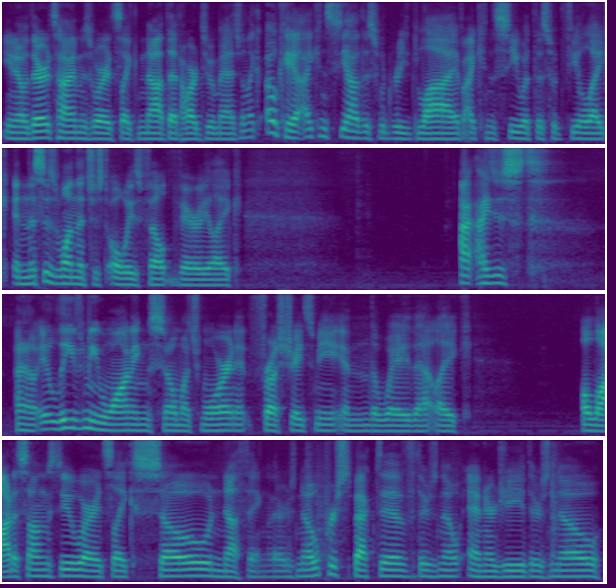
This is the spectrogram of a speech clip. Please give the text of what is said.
you know, there are times where it's like not that hard to imagine. Like, okay, I can see how this would read live. I can see what this would feel like. And this is one that just always felt very like. I, I just, I don't know. It leaves me wanting so much more, and it frustrates me in the way that like a lot of songs do, where it's like so nothing. There's no perspective. There's no energy. There's no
